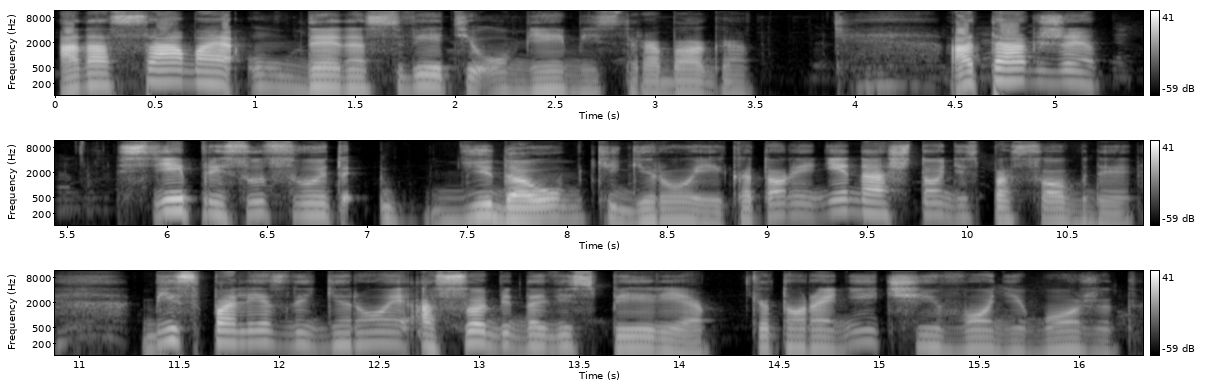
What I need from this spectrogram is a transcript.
Она самая умная на свете, умнее мистера Бага. А также с ней присутствуют недоумки-герои, которые ни на что не способны. Бесполезные герои, особенно Висперия, которая ничего не может.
